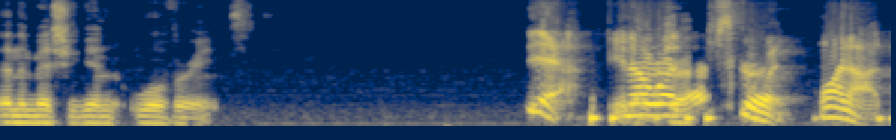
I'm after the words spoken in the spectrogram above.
than the Michigan Wolverines. Yeah. You know what? correct. Screw it. Why not?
